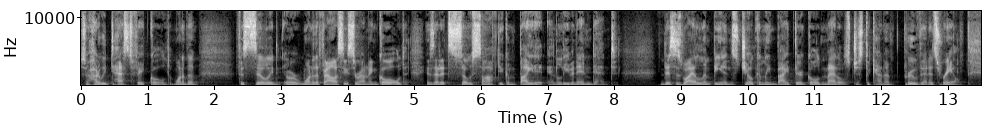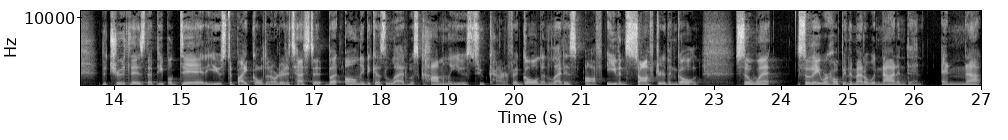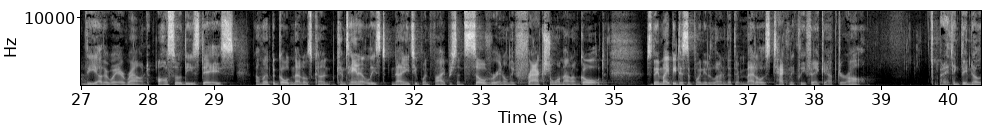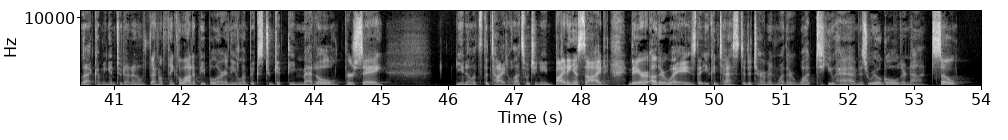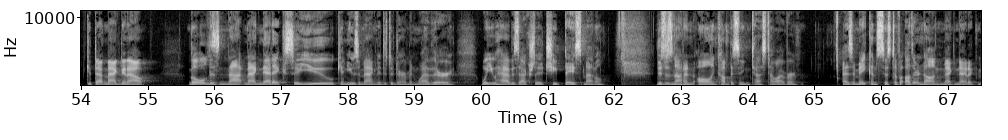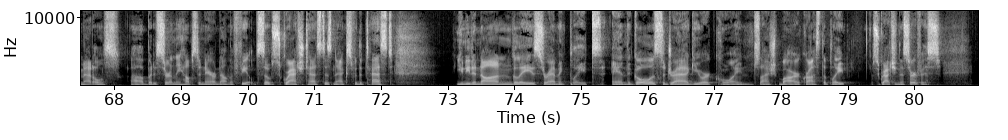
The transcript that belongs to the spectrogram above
So, how do we test fake gold? One of the facility or one of the fallacies surrounding gold is that it's so soft you can bite it and leave an indent. This is why Olympians jokingly bite their gold medals just to kind of prove that it's real. The truth is that people did used to bite gold in order to test it, but only because lead was commonly used to counterfeit gold, and lead is off even softer than gold. So when so they were hoping the metal would not indent and not the other way around. Also, these days, Olympic gold medals con- contain at least 92.5% silver and only fractional amount of gold. So they might be disappointed to learn that their medal is technically fake after all. But I think they know that coming into it. I don't I don't think a lot of people are in the Olympics to get the medal per se. You know, it's the title. That's what you need. Biting aside, there are other ways that you can test to determine whether what you have is real gold or not. So, get that magnet out. Gold is not magnetic, so you can use a magnet to determine whether what you have is actually a cheap base metal. This is not an all encompassing test, however as it may consist of other non magnetic metals, uh, but it certainly helps to narrow down the field. So, scratch test is next. For the test, you need a non glazed ceramic plate, and the goal is to drag your coin slash bar across the plate, scratching the surface.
